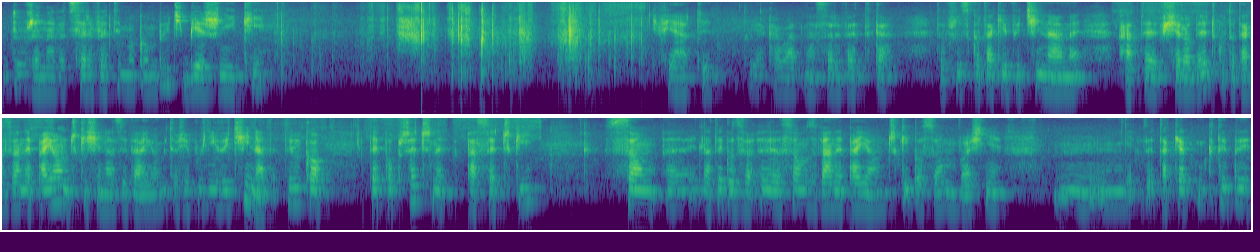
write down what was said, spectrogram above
Duże nawet serwety mogą być, bieżniki. Kwiaty. Tu jaka ładna serwetka. To wszystko takie wycinane, a te w środeczku to tak zwane pajączki się nazywają i to się później wycina. Tylko te poprzeczne paseczki są, e, dlatego e, są zwane pajączki, bo są właśnie mm, tak jak gdyby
